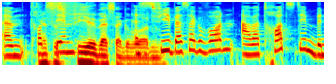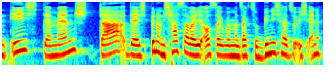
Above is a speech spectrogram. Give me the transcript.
ähm, trotzdem. Es ist viel besser geworden. Es ist viel besser geworden, aber trotzdem bin ich der Mensch da, der ich bin. Und ich hasse aber die Aussage, wenn man sagt, so bin ich halt so, ich ändere,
